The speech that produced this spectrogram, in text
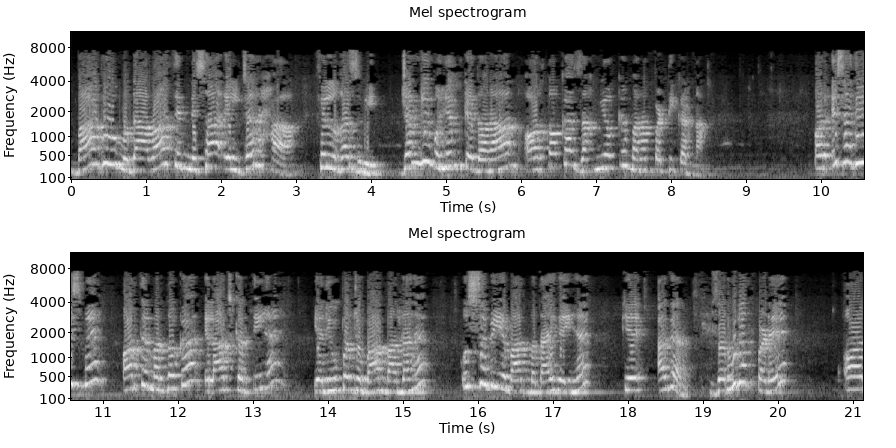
باب مداوات النساء الجرحا فی الغزوی جنگی مہم کے دوران عورتوں کا زخمیوں کے مرہم پٹی کرنا۔ اور اس حدیث میں عورتیں مردوں کا علاج کرتی ہیں یعنی اوپر جو باپ باندھا ہے، اس سے بھی یہ بات بتائی گئی ہے کہ اگر ضرورت پڑے اور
